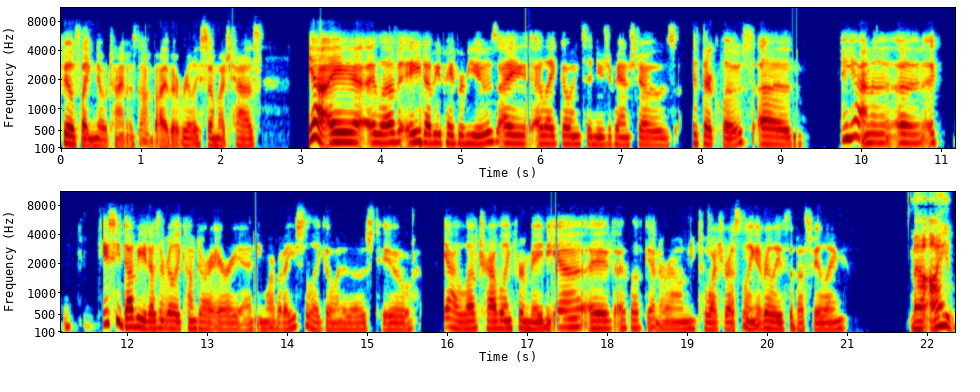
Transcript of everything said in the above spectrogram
feels like no time has gone by, but really so much has. Yeah, I I love AEW pay-per-views. I I like going to New Japan shows if they're close. Um, yeah, and uh, uh, uh, GCW doesn't really come to our area anymore, but I used to like going to those too. Yeah, I love traveling for media. I I love getting around to watch wrestling. It really is the best feeling. Now, I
